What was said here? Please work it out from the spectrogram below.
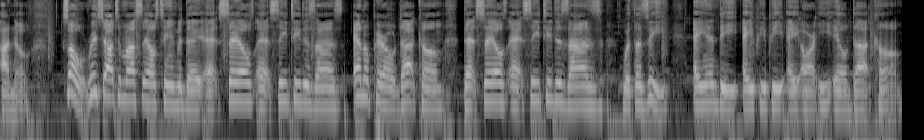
I know. So reach out to my sales team today at sales at ctdesignsandapparel.com. That's sales at ctdesigns with a Z, A-N-D-A-P-P-A-R-E-L dot com.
